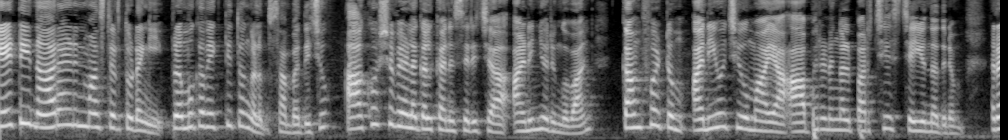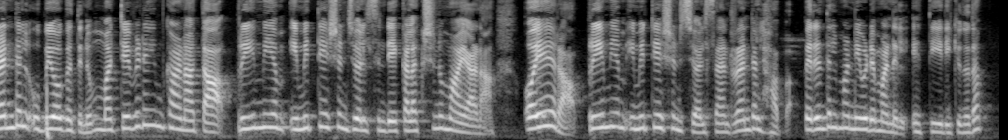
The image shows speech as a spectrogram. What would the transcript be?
K T Narayanan master തുടങ്ങി പ്രമുഖ വ്യക്തിത്വങ്ങളും സംബന്ധിച്ചു. ആഘോഷവേളകൾക്കനുസരിച്ച് അണിഞ്ഞൊരുങ്ങുവാൻ കംഫർട്ടും അനുയോജ്യവുമായ ആഭരണങ്ങൾ പർച്ചേസ് ചെയ്യുന്നതിനും റെന്റൽ ഉപയോഗത്തിനും മറ്റെവിടെയും കാണാത്ത പ്രീമിയം ഇമിറ്റേഷൻ ജ്വൽസിന്റെ കളക്ഷനുമായാണ് Oyera premium imitation jewels and rental hub. പെരിന്തൽമണ്ണയുടെ മണ്ണിൽ എത്തിയിരിക്കുന്നത്.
